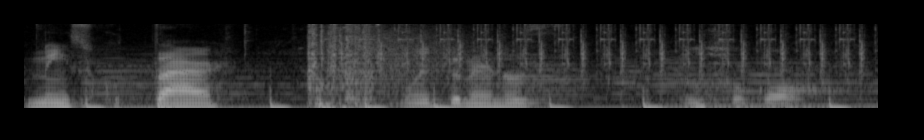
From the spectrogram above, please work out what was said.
nem escutar. Muito menos enxergar.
